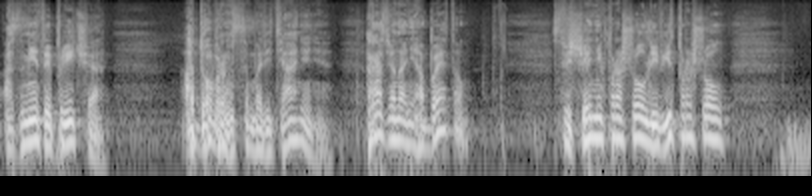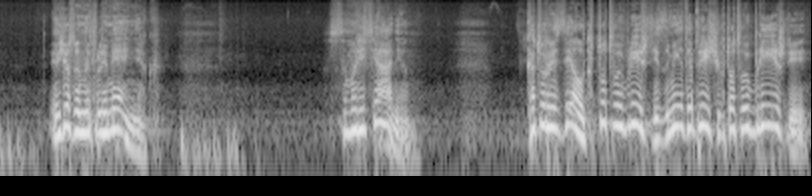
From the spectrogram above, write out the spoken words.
а знаменитая притча о добром самаритянине, разве она не об этом? Священник прошел, левит прошел. Идет иноплеменник, самаритянин, который сделал, кто твой ближний, знаменитая притча, кто твой ближний.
